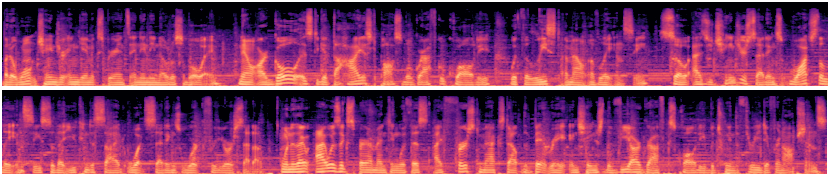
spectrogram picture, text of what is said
but it won't change your in-game experience in any noticeable way. Now, our goal is to get the highest possible graphical quality with the least amount of latency. So as you change your settings, watch the latency so that you can decide what settings work for your setup. When I was experimenting with this, I first maxed out the bitrate and changed the VR graphics quality between the three different options.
